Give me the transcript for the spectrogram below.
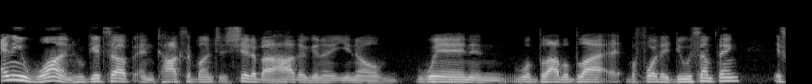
anyone who gets up and talks a bunch of shit about how they're gonna, you know, win and blah blah blah eh, before they do something, it's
